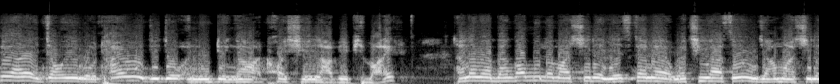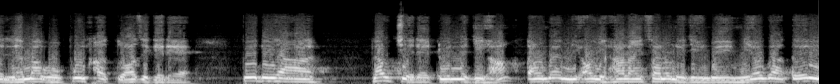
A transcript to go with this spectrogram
ခဲ့ရတဲ့အကြောင်းရင်းကိုထိုင်းဝန်ကြီးချုပ်အနူတင်ကထွက်ရှင်းလာပြီးဖြစ်ပါတယ်။ ထိုင်းနိုင်ငံဘန်ကောက်မြို့နယ်မှာရှိတဲ့ရဲစခန်းနဲ့ဝချီယာစေယုံကျောင်းမှာရှိတဲ့လမ်းမကိုပွင့်ထွက်သွားစေခဲ့တဲ့ပေတရာလောက်ကျတဲ့တွင်းနှစ်ကြီးဟာတောင်ဘက်မြေအောက်ရထားလိုင်းဆောက်လုပ်နေခြင်းတွင်မြေအောက်ကသဲရီ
